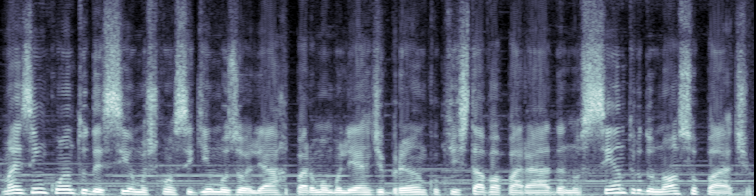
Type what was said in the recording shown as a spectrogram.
mas enquanto descíamos conseguimos olhar para uma mulher de branco que estava parada no centro do nosso pátio.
